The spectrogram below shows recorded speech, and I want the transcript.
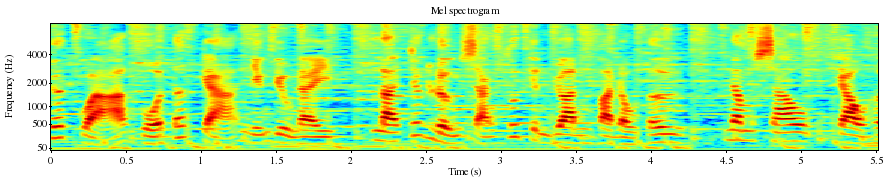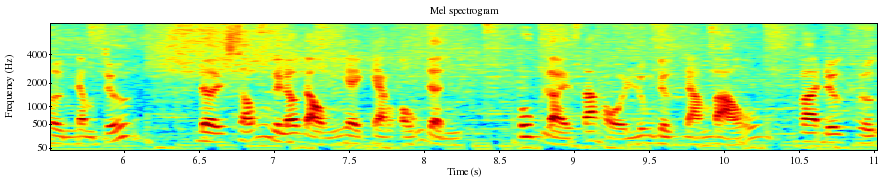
Kết quả của tất cả những điều này là chất lượng sản xuất kinh doanh và đầu tư năm sau cao hơn năm trước, đời sống người lao động ngày càng ổn định, phúc lợi xã hội luôn được đảm bảo và được hưởng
